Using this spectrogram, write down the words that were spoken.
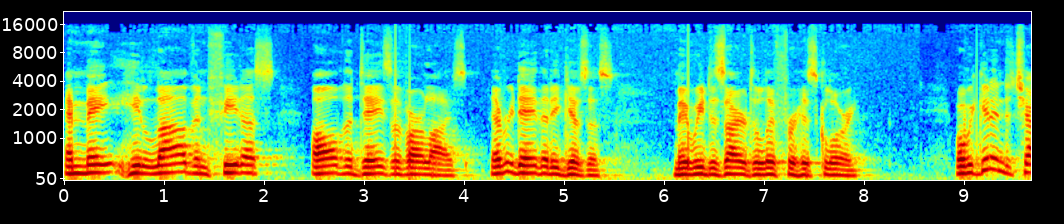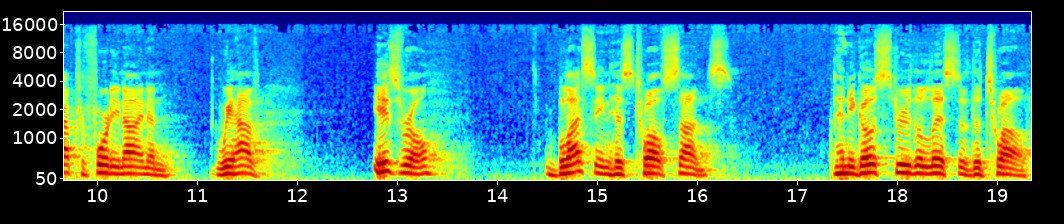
And may He love and feed us all the days of our lives. Every day that He gives us, may we desire to live for His glory. Well, we get into chapter 49, and we have Israel blessing his 12 sons. And he goes through the list of the 12.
